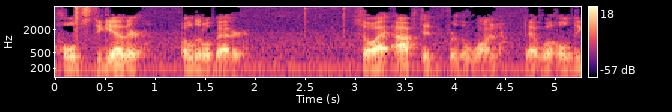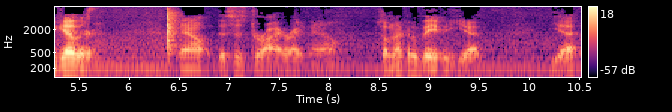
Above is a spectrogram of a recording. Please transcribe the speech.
holds together a little better. So I opted for the one that will hold together. Now, this is dry right now, so I'm not going to vape it yet. Yet.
